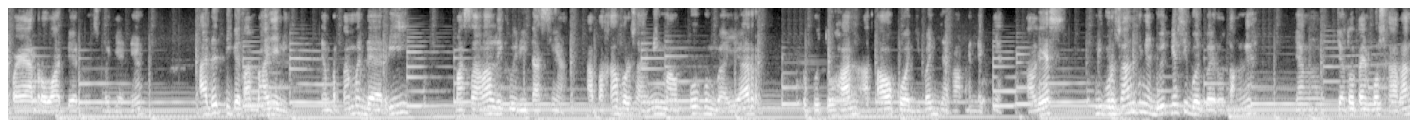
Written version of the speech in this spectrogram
PR, ROADER dan sebagainya ada tiga tambahannya nih. Yang pertama dari masalah likuiditasnya. Apakah perusahaan ini mampu membayar kebutuhan atau kewajiban jangka pendeknya? Alias ini perusahaan punya duitnya sih buat bayar utangnya yang jatuh tempo sekarang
